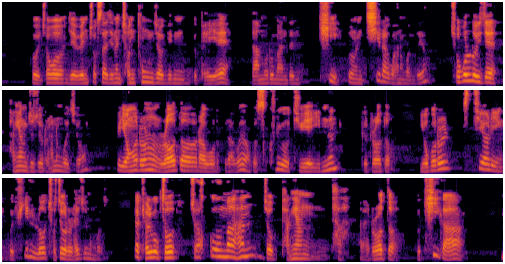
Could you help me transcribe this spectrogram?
그 저거 이제 왼쪽 사진은 전통적인 그 배에 나무로 만든 키 또는 치라고 하는 건데요. 저걸로 이제 방향 조절을 하는 거죠. 영어로는 러더라고 그러더라고요. 그 스크류 뒤에 있는 그 러더. 요거를 스티어링 그 휠로 조절을 해주는 거죠. 그러니까 결국 저 조그마한 저 방향타 아, 러더 그 키가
